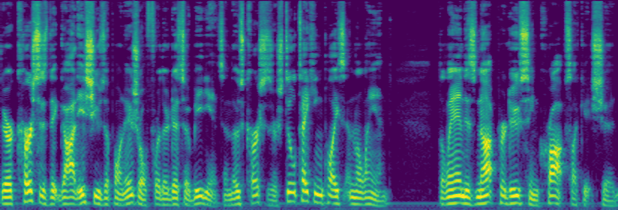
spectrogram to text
There are curses that God issues upon Israel for their disobedience, and those curses are still taking place in the land. The land is not producing crops like it should.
